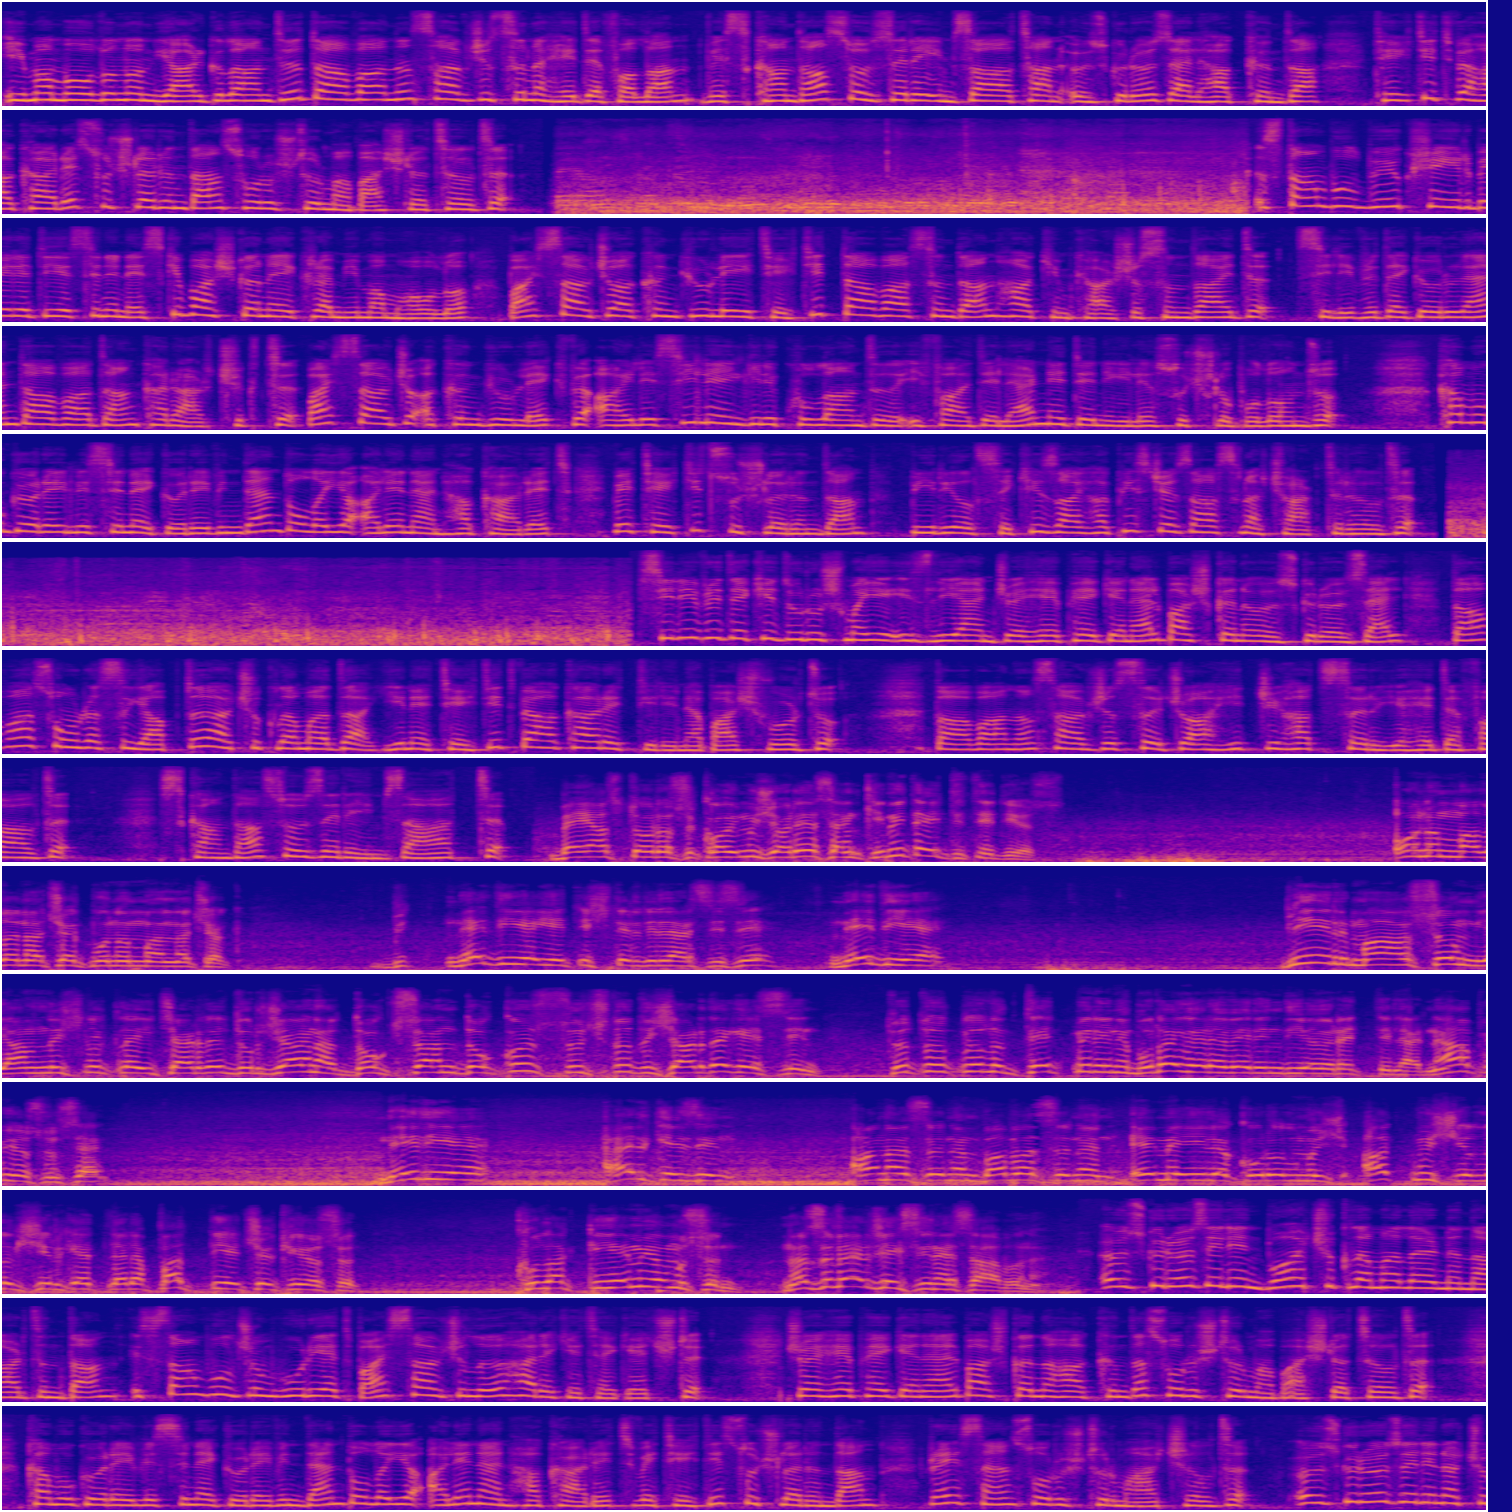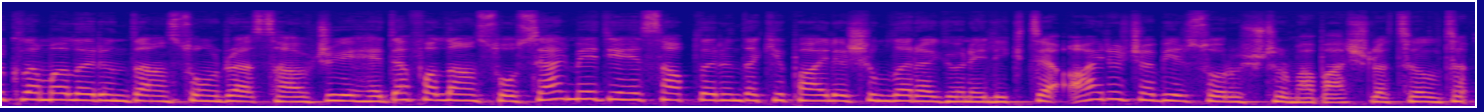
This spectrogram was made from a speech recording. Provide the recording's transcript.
İmamoğlu'nun yargılandığı davanın savcısını hedef alan ve skandal sözlere imza atan Özgür Özel hakkında tehdit ve hakaret suçlarından soruşturma başlatıldı. İstanbul Büyükşehir Belediyesi'nin eski başkanı Ekrem İmamoğlu, Başsavcı Akın Gürley'i tehdit davasından hakim karşısındaydı. Silivri'de görülen davadan karar çıktı. Başsavcı Akın Gürlek ve ailesiyle ilgili kullandığı ifadeler nedeniyle suçlu bulundu. Kamu görevlisine görevinden dolayı alenen hakaret ve tehdit suçlarından 1 yıl 8 ay hapis cezasına çarptırıldı. Silivri'deki duruşmayı izleyen CHP Genel Başkanı Özgür Özel, dava sonrası yaptığı açıklamada yine tehdit ve hakaret diline başvurdu. Davanın savcısı Cahit Cihat Sarı'yı hedef aldı. Skandal sözlere imza attı. Beyaz Toros'u koymuş oraya sen kimi tehdit ediyorsun? Onun malına çök bunun malına çök. Ne diye yetiştirdiler sizi? Ne diye? Bir masum yanlışlıkla içeride duracağına 99 suçlu dışarıda geçsin. Tutukluluk tedbirini buna göre verin diye öğrettiler. Ne yapıyorsun sen? Ne diye? Herkesin anasının babasının emeğiyle kurulmuş 60 yıllık şirketlere pat diye çöküyorsun. Kulak yemiyor musun? Nasıl vereceksin hesabını? Özgür Özel'in bu açıklamalarının ardından İstanbul Cumhuriyet Başsavcılığı harekete geçti. CHP Genel Başkanı hakkında soruşturma başlatıldı. Kamu görevlisine görevinden dolayı alenen hakaret ve tehdit suçlarından resen soruşturma açıldı. Özgür Özel'in açıklamalarından sonra savcıyı hedef alan sosyal medya hesaplarındaki paylaşımlara yönelik de ayrıca bir soruşturma başlatıldı.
